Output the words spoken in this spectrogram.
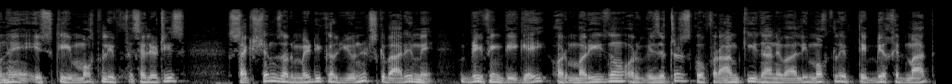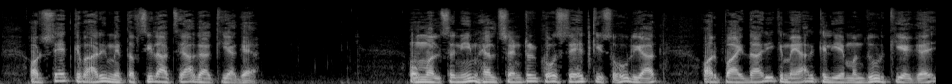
उन्हें इसकी मुख्तलिफ़ फैसिलिटीज़, सेक्शंस और मेडिकल यूनिट्स के बारे में ब्रीफिंग दी गई और मरीजों और विजिटर्स को फराम की जाने वाली मुख्तलिफ़ तिब्बी खदमात और सेहत के बारे में तफसीत से आगाह किया गया। उमल सनीम हेल्थ सेंटर को सेहत की सहूलियात और पायदारी के मैार के लिए मंजूर किए गए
